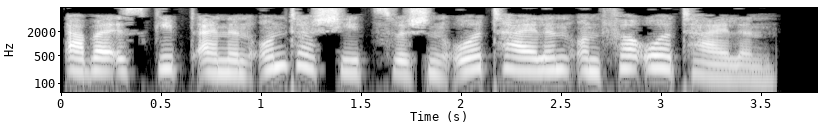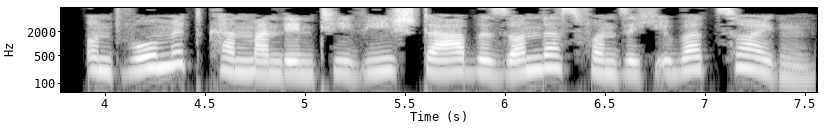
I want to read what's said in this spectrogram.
Aber es gibt einen Unterschied zwischen Urteilen und Verurteilen. Und womit kann man den TV-Star besonders von sich überzeugen?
